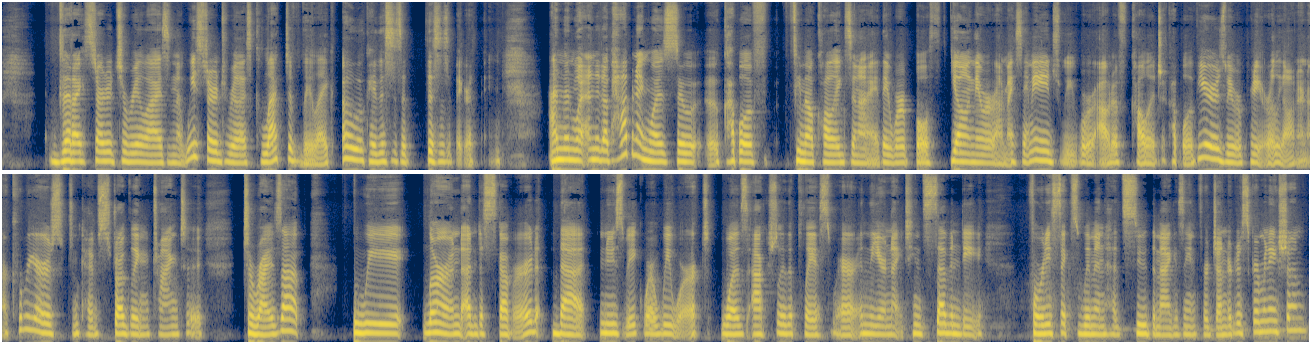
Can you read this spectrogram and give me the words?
that I started to realize and that we started to realize collectively like oh okay this is a this is a bigger thing. And then what ended up happening was so a couple of female colleagues and I they were both young they were around my same age we were out of college a couple of years we were pretty early on in our careers kind of struggling trying to to rise up we learned and discovered that Newsweek, where we worked, was actually the place where, in the year 1970, 46 women had sued the magazine for gender discrimination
